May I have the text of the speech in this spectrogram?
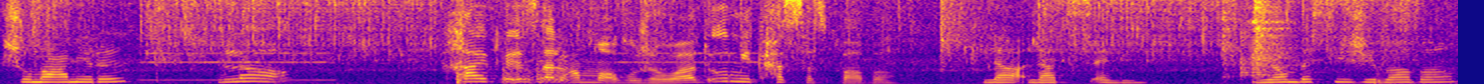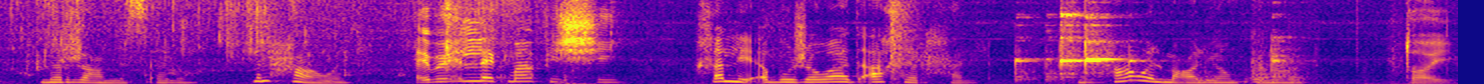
شو ما عم يرد؟ لا. خايفة اسأل عمو أبو جواد وقوم يتحسس بابا. لا لا تسألي. اليوم بس يجي بابا نرجع بنسأله بنحاول اي بقول لك ما في شي؟ خلي أبو جواد آخر حل. نحاول معه اليوم كمان. طيب.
